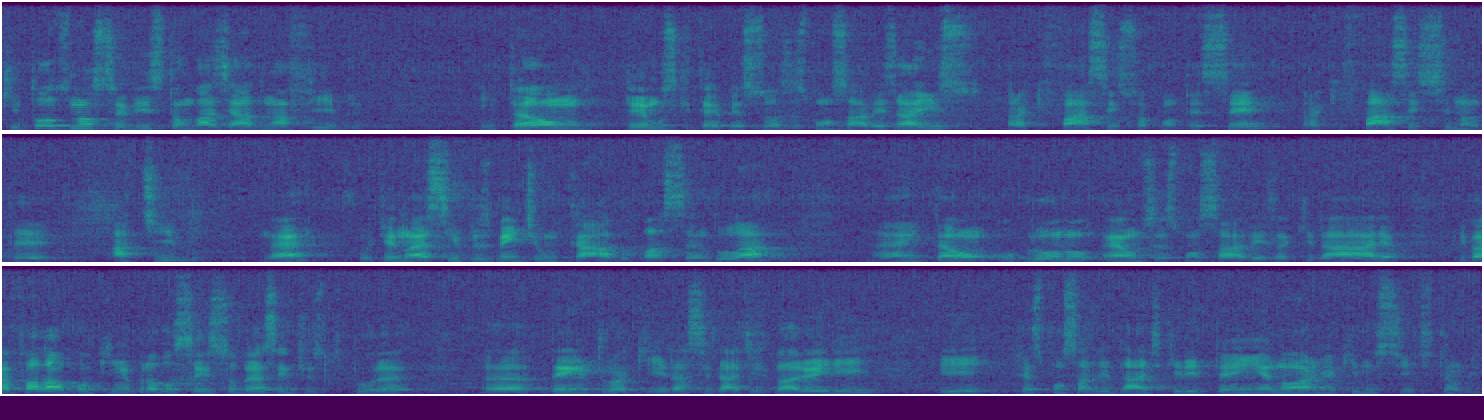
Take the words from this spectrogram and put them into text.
que todos os nossos serviços estão baseados na fibra. Então, temos que ter pessoas responsáveis a isso, para que faça isso acontecer, para que faça isso se manter ativo, né? Porque não é simplesmente um cabo passando lá, né? Então, o Bruno é um dos responsáveis aqui da área e vai falar um pouquinho para vocês sobre essa infraestrutura eh, dentro aqui da cidade de Barueri e responsabilidade que ele tem enorme aqui no sítio também.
